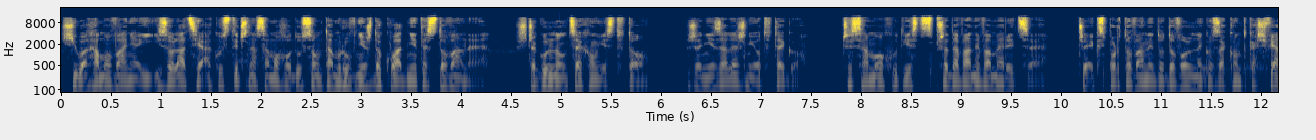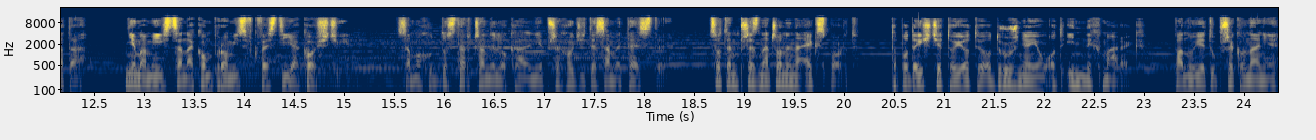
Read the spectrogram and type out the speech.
Siła hamowania i izolacja akustyczna samochodu są tam również dokładnie testowane. Szczególną cechą jest to, że niezależnie od tego, czy samochód jest sprzedawany w Ameryce, czy eksportowany do dowolnego zakątka świata, nie ma miejsca na kompromis w kwestii jakości. Samochód dostarczany lokalnie przechodzi te same testy. Co ten przeznaczony na eksport? To podejście Toyoty odróżnia ją od innych marek. Panuje tu przekonanie,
